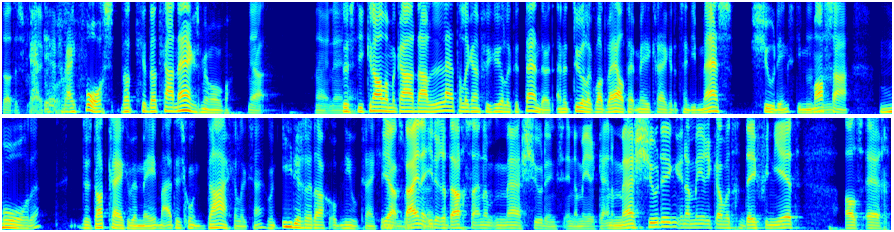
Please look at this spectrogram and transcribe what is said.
Dat is vrij fors. vrij fors. Dat, dat gaat nergens meer over. Ja. Nee, nee, Dus nee. die knallen elkaar daar letterlijk en figuurlijk de tent uit. En natuurlijk, wat wij altijd meekrijgen, dat zijn die mass shootings, die Mhm. massamoorden. Dus dat krijgen we mee, maar het is gewoon dagelijks. Hè? Gewoon iedere dag opnieuw krijg je Ja, dat bijna eh, iedere dag zijn er mass shootings in Amerika. En een mass shooting in Amerika wordt gedefinieerd als er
